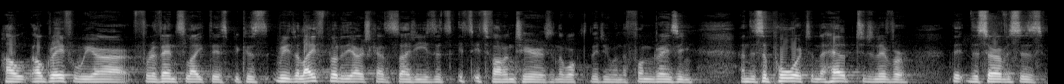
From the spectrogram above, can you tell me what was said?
how, how grateful we are for events like this because really the lifeblood of the Irish Cancer Society is its, its, its volunteers and the work that they do and the fundraising and the support and the help to deliver the, the services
